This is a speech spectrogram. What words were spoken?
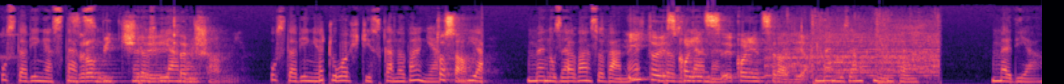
Ustawienia stacji. zrobić e, rozwijane. klawiszami. Ustawienie czułości skanowania. To samo. Menu zaawansowane. I to jest koniec, koniec radia. Menu zamknięte. Media.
